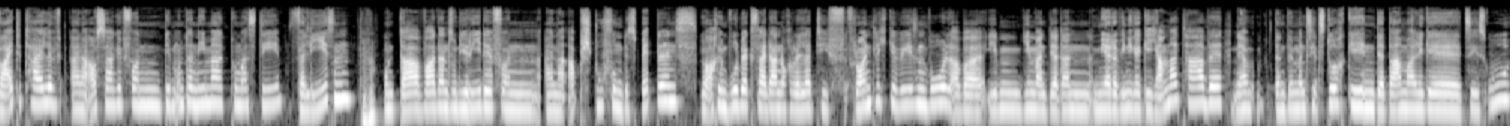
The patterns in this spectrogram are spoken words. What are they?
weite Teile einer Aussage von dem Unternehmer Thomas D. verlesen. Mhm. Und da war dann so die Rede von einer Abstufung des Bettelns. Joachim Wohlberg sei da noch relativ freundlich gewesen wohl, aber eben jemand, der dann mehr oder weniger gejammert habe. Ja, dann, wenn man es jetzt durchgehen, der damalige CSU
